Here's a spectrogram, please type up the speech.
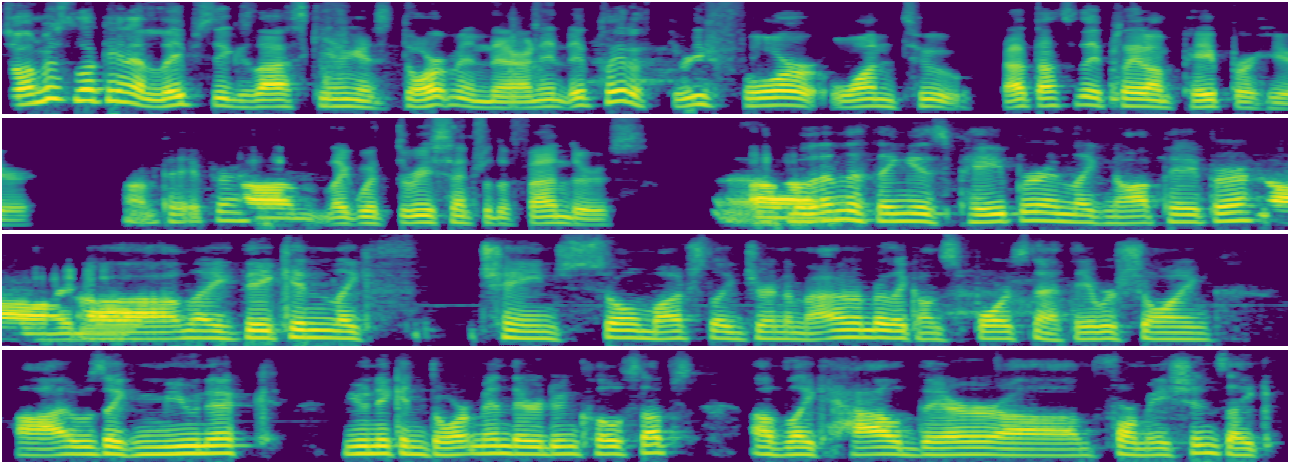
So I'm just looking at Leipzig's last game against Dortmund there, and they, they played a 3-4-1-2. That that's what they played on paper here. On paper. Um, like with three central defenders. Uh, well um, then the thing is paper and like not paper. No, I know. Um, like they can like f- change so much like during the match. I remember like on Sportsnet they were showing uh, it was like Munich, Munich and Dortmund. They were doing close-ups of like how their um formations like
